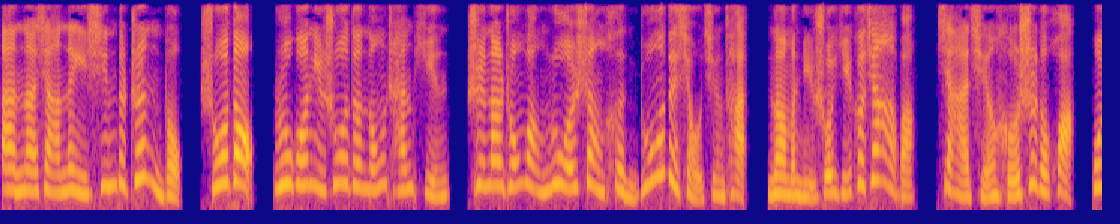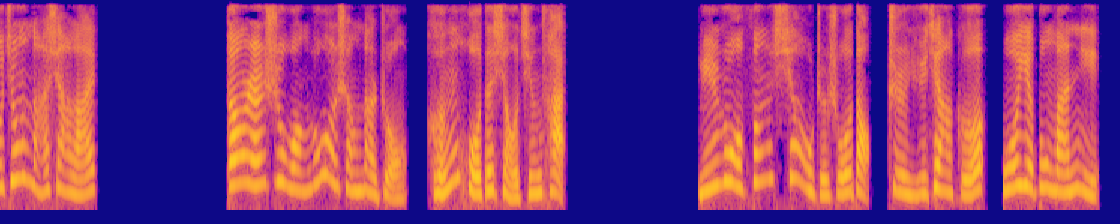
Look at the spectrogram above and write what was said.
按捺下内心的震动，说道：“如果你说的农产品是那种网络上很多的小青菜，那么你说一个价吧，价钱合适的话，我就拿下来。”当然是网络上那种很火的小青菜。林若风笑着说道：“至于价格，我也不瞒你，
